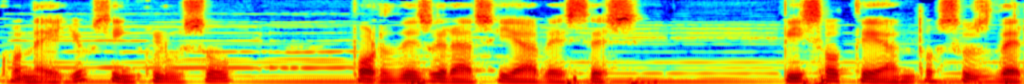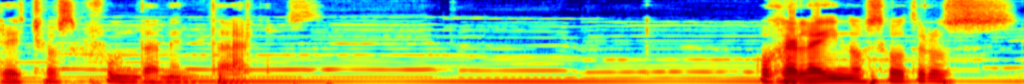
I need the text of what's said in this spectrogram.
con ellos, incluso, por desgracia, a veces pisoteando sus derechos fundamentales? Ojalá y nosotros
